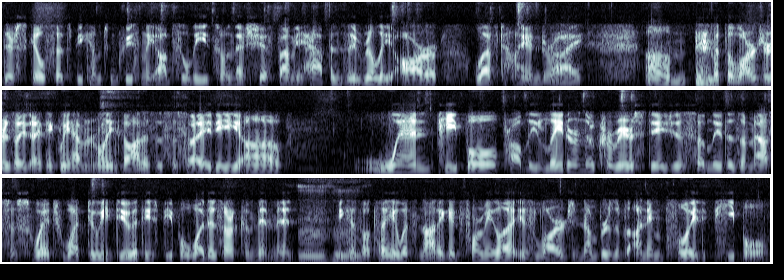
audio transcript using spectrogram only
their skill sets becomes increasingly obsolete. So when that shift finally happens, they really are left high and dry. Um, but the larger is, I, I think we haven't really thought as a society. Uh, when people probably later in their career stages suddenly there's a massive switch what do we do with these people what is our commitment mm-hmm. because i'll tell you what's not a good formula is large numbers of unemployed people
